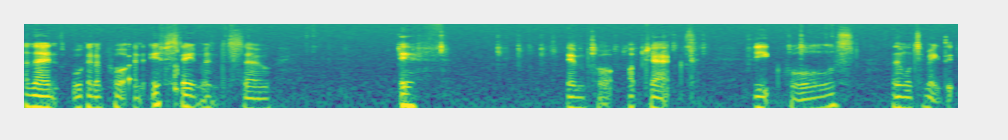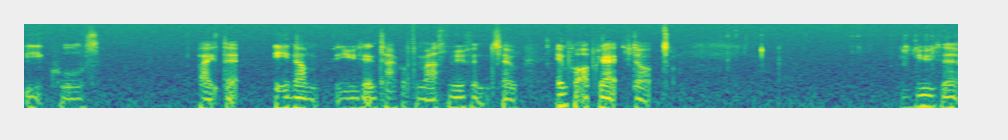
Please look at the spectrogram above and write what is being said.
And then we're going to put an if statement. So if input object equals and then want to make the equals like the enum using type of the mouse movement. So input object dot user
